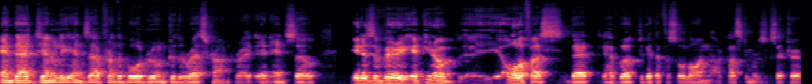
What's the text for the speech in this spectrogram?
And that generally ends up from the boardroom to the restaurant, right? And, and so it is a very, and, you know, all of us that have worked together for so long, our customers, etc.,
